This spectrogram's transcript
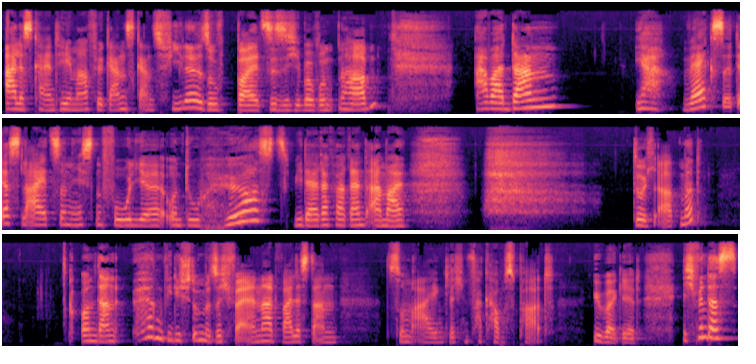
Alles kein Thema für ganz, ganz viele, sobald sie sich überwunden haben. Aber dann ja, wechselt der Slide zur nächsten Folie und du hörst, wie der Referent einmal durchatmet und dann irgendwie die Stimme sich verändert, weil es dann zum eigentlichen Verkaufspart übergeht. Ich finde das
